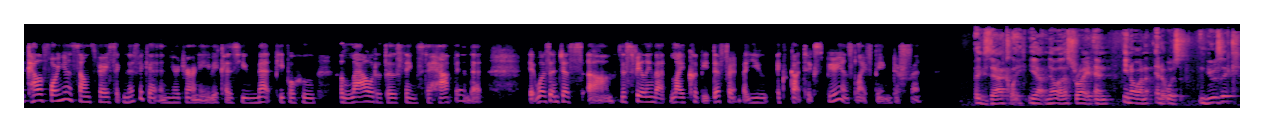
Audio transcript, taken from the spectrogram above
California sounds very significant in your journey because you met people who allowed those things to happen that it wasn't just um, this feeling that life could be different, but you got to experience life being different. Exactly. Yeah, no, that's right. And, you know, and, and it was music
